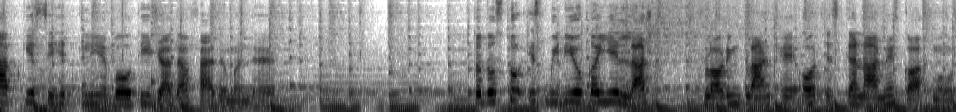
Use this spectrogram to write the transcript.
आपके सेहत के लिए बहुत ही ज़्यादा फ़ायदेमंद है। तो दोस्तों, इस वीडियो का ये लास्ट फ्लोरिंग प्लांट है और इसका नाम है कॉस्मोस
